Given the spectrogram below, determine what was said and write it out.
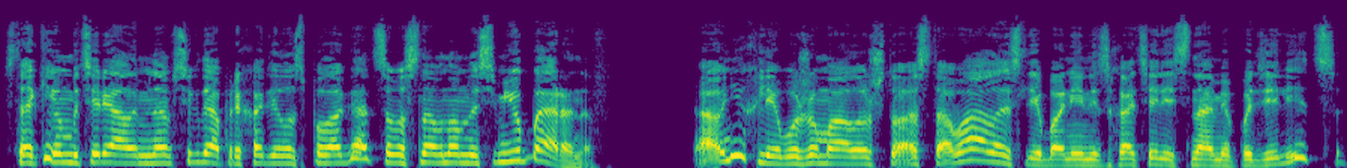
С такими материалами нам всегда приходилось полагаться в основном на семью Бэронов. А у них либо уже мало что оставалось, либо они не захотели с нами поделиться».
